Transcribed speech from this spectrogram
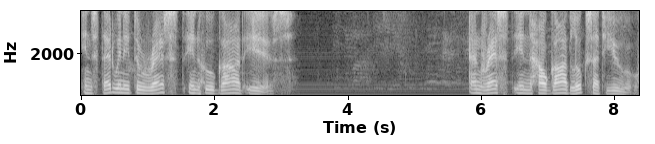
Instead, we need to rest in who God is and rest in how God looks at you.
